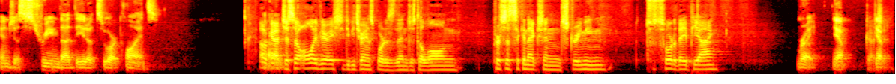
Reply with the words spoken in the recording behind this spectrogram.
and just stream that data to our clients. Oh, gotcha. Um, so all of your HTTP transport is then just a long persistent connection streaming sort of API? Right. Yep. Gotcha. Yep.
